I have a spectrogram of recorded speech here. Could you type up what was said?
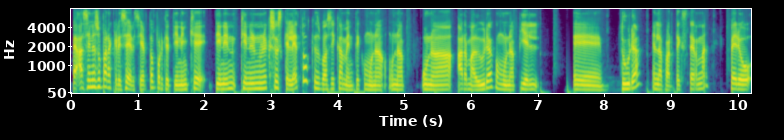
hacen eso para crecer, ¿cierto? Porque tienen que, tienen, tienen un exoesqueleto, que es básicamente como una, una, una armadura, como una piel eh, dura en la parte externa, pero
